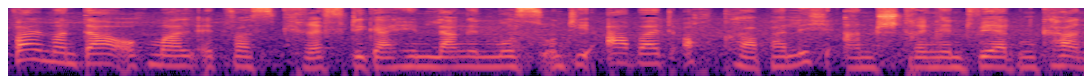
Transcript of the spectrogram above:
weil man da auch mal etwas kräftiger hinlangen muss und die Arbeit auch körperlich anstrengend werden kann.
